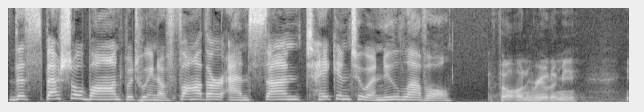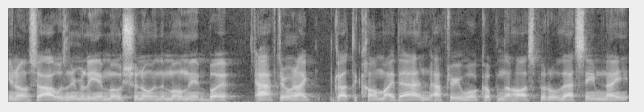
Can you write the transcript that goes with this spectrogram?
The special bond between a father and son taken to a new level. It felt unreal to me you know, so I wasn't really emotional in the moment, but after when I got to call my dad after he woke up in the hospital that same night,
